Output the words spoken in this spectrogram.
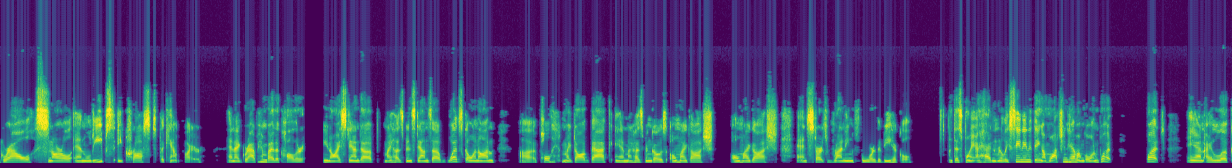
growl, snarl, and leaps across the campfire. And I grab him by the collar. You know, I stand up. My husband stands up. What's going on? Uh, pull my dog back and my husband goes, Oh my gosh. Oh my gosh. And starts running for the vehicle. At this point, I hadn't really seen anything. I'm watching him. I'm going, what? What? And I look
